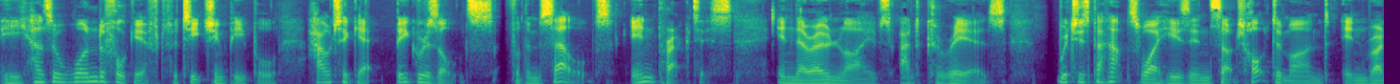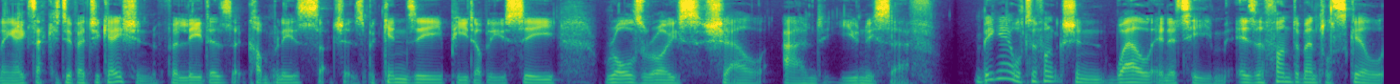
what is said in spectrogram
He has a wonderful gift for teaching people how to get big results for themselves in practice, in their own lives and careers, which is perhaps why he's in such hot demand in running executive education for leaders at companies such as McKinsey, PwC, Rolls Royce, Shell, and UNICEF. Being able to function well in a team is a fundamental skill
